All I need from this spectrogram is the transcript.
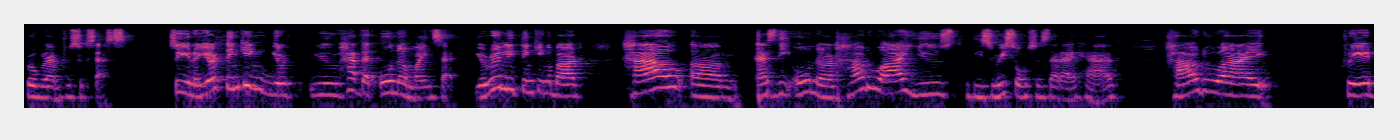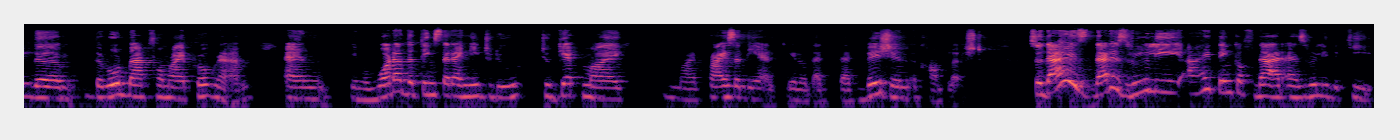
program to success. So, you know, you're thinking, you're, you have that owner mindset. You're really thinking about how, um, as the owner, how do I use these resources that I have? How do I create the, the roadmap for my program? And you know what are the things that i need to do to get my my prize at the end you know that that vision accomplished so that is that is really i think of that as really the key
